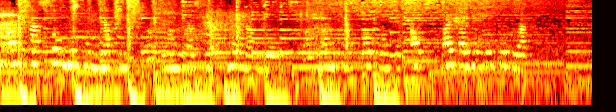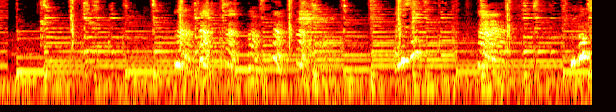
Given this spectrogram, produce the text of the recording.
あか動き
